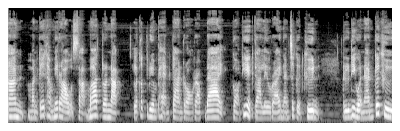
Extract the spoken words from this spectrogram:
นั่นมันก็จะทำให้เราสามารถตระหนัก และก็เตรียมแผนการรองรับได้ ก่อนที่เหตุการณ์เลวร้ายนั้นจะเกิดขึ้น หรือดีกว่านั้นก็คือ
